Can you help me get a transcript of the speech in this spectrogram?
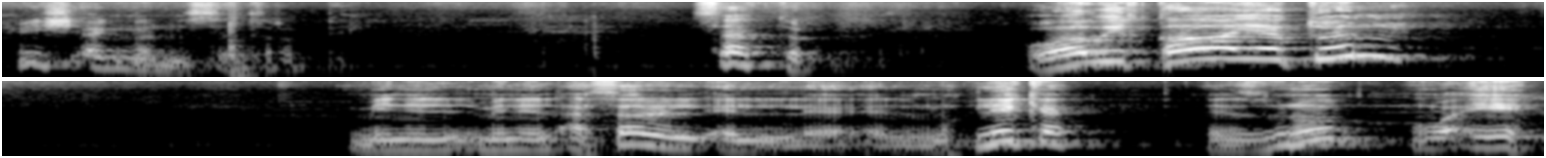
مفيش أجمل من ستر ربنا. ستر. ووقاية من من الأثار ال- ال- المهلكة للذنوب هو إيه؟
